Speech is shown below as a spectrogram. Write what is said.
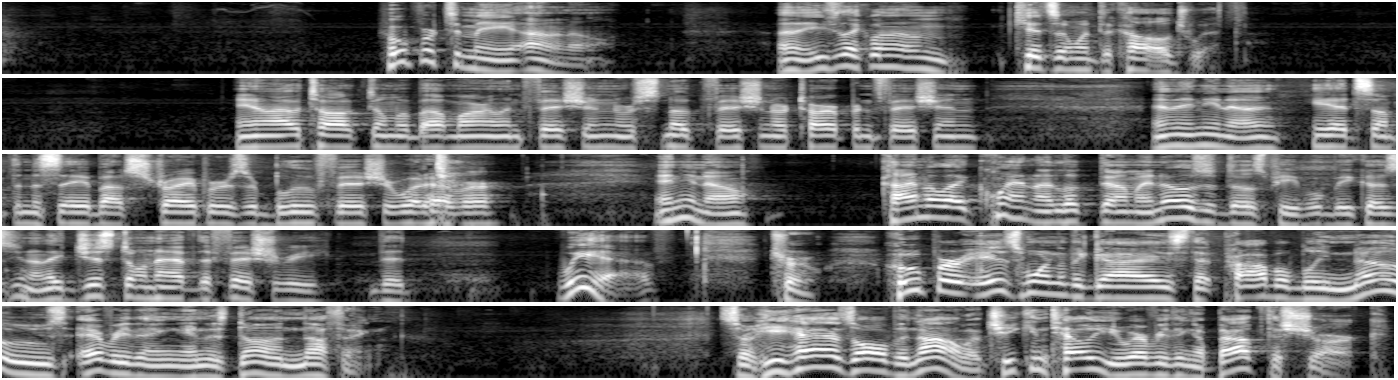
Hooper to me, I don't know. I think he's like one of them kids I went to college with. You know, I would talk to him about marlin fishing or snook fishing or tarpon fishing. And then, you know, he had something to say about stripers or bluefish or whatever. and, you know, kind of like Quentin, I look down my nose at those people because, you know, they just don't have the fishery that we have. True. Hooper is one of the guys that probably knows everything and has done nothing. So he has all the knowledge. He can tell you everything about the shark.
